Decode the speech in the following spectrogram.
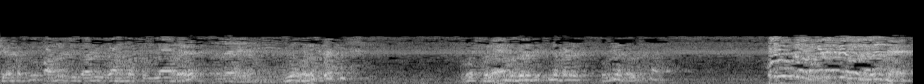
شیخ عبد القادر جیلانی رحمت اللہ ہے وہ غلط ہے کچھ وہ فلاح بزرگ کتنے بڑے انہوں نے غلط ان کا کہتے ہو غلط ہے۔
